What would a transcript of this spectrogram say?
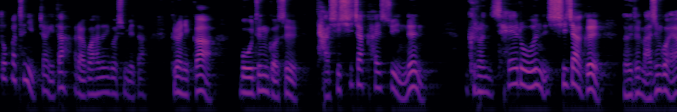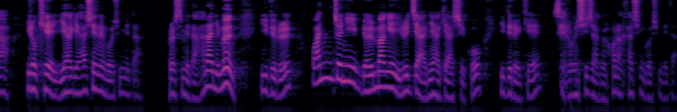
똑같은 입장이다라고 하는 것입니다. 그러니까 모든 것을 다시 시작할 수 있는 그런 새로운 시작을 너희들 맞은 거야. 이렇게 이야기하시는 것입니다. 그렇습니다. 하나님은 이들을 완전히 멸망에 이르지 아니하게 하시고 이들에게 새로운 시작을 허락하신 것입니다.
